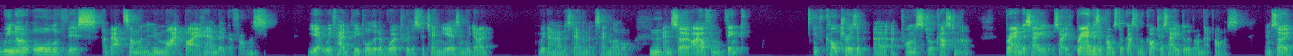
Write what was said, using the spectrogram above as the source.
we know all of this about someone who might buy a hamburger from us yet we've had people that have worked with us for 10 years and we don't we don't understand them at the same level. Mm. and so i often think if culture is a, a promise to a customer brand is how you sorry if brand is a promise to a customer culture is how you deliver on that promise. And so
